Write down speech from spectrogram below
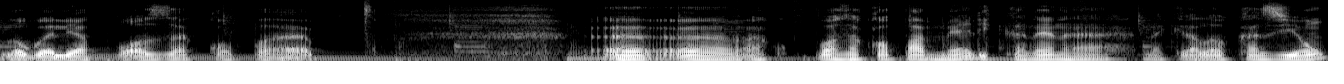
Logo ali após a Copa. Uh, uh, após a Copa América, né? Na, naquela ocasião.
